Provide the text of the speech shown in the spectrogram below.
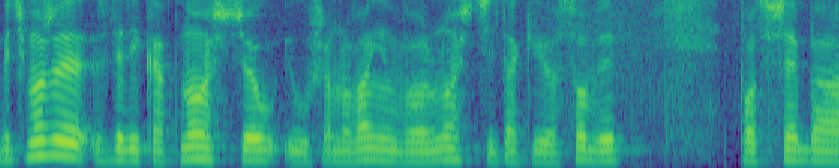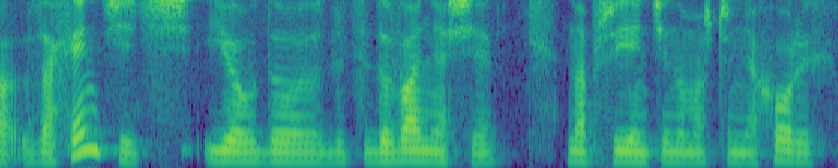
Być może z delikatnością i uszanowaniem wolności takiej osoby potrzeba zachęcić ją do zdecydowania się na przyjęcie namaszczenia chorych,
